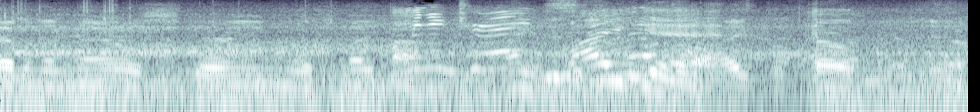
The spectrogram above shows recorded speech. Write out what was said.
having a narrow stream which made How many You trips? like I it? hate to go. Yeah.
